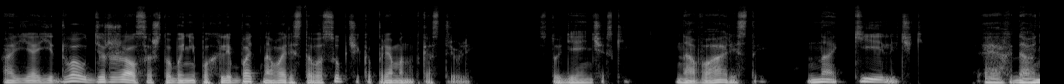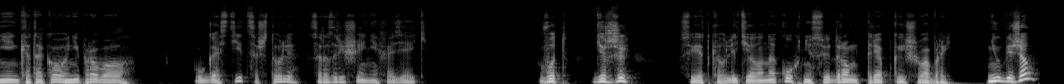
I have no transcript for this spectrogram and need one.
А я едва удержался, чтобы не похлебать наваристого супчика прямо над кастрюлей. Студенческий, наваристый, на килечке. Эх, давненько такого не пробовал. Угоститься, что ли, с разрешения хозяйки? «Вот, держи!» Светка влетела на кухню с ведром, тряпкой и шваброй. «Не убежал?»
